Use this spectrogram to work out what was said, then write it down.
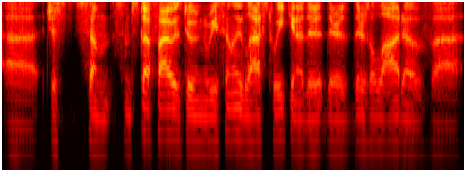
uh, just some some stuff I was doing recently last week. You know, there, there's there's a lot of uh,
